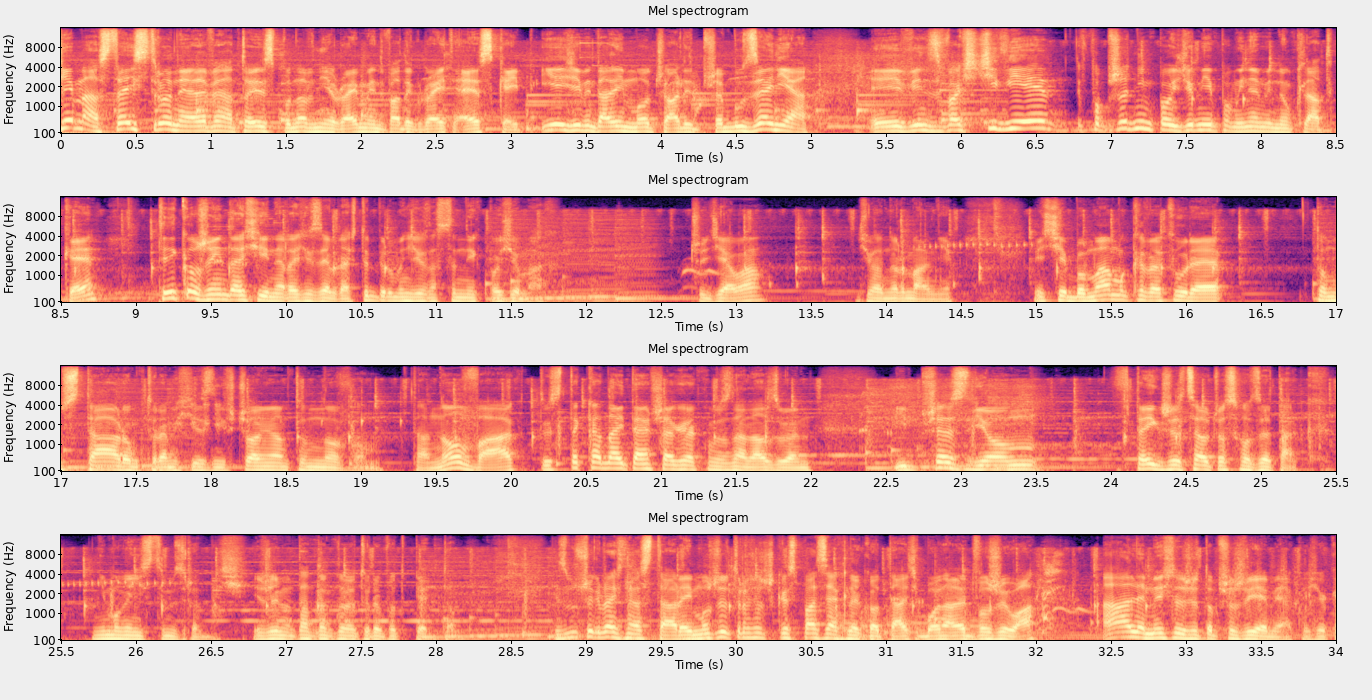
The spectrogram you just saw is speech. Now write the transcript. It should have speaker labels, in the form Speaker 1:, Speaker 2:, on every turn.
Speaker 1: Siema, z tej strony Eleven, a to jest ponownie Rayman 2 The Great Escape i jedziemy dalej moczary przebudzenia. Yy, więc właściwie w poprzednim poziomie pominąłem jedną klatkę, tylko że nie da się jej na razie zebrać, to dopiero będzie w następnych poziomach. Czy działa? Działa normalnie. Wiecie, bo mam klawiaturę tą starą, która mi się zniszczyła i mam tą nową. Ta nowa to jest taka najtańsza, jaką znalazłem i przez nią w tej grze cały czas chodzę tak. Nie mogę nic z tym zrobić, jeżeli mam tamtą klawiaturę podpiętą. Więc muszę grać na starej, może troszeczkę spacja klekotać, bo ona ledwo żyła, ale myślę, że to przeżyjemy jakoś, ok?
